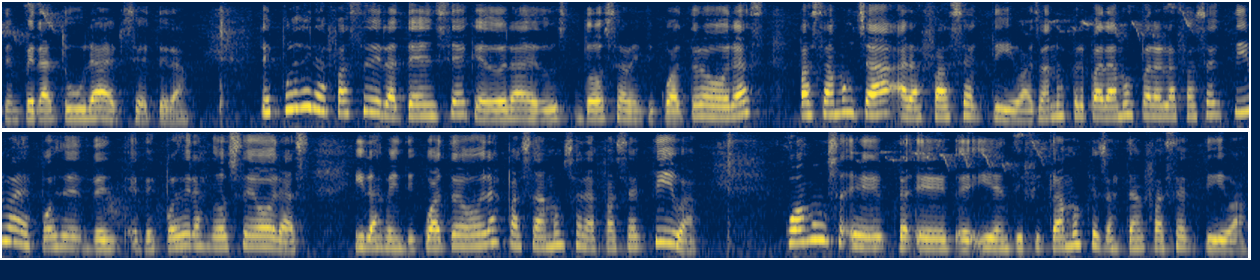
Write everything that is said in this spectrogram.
temperatura, etcétera. Después de la fase de latencia, que dura de 12 a 24 horas, pasamos ya a la fase activa. Ya nos preparamos para la fase activa después de, después de las 12 horas y las 24 horas pasamos a la fase activa. ¿Cómo eh, eh, identificamos que ya está en fase activa?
